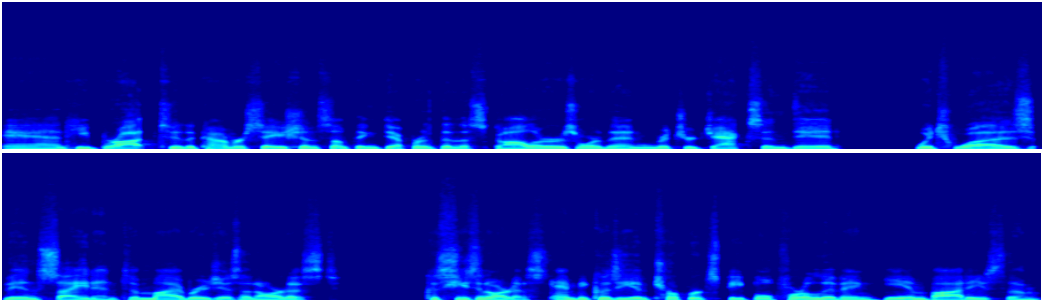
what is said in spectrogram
And he brought to the conversation something different than the scholars or than Richard Jackson did, which was an insight into Muybridge as an artist, because he's an artist. And because he interprets people for a living, he embodies them.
